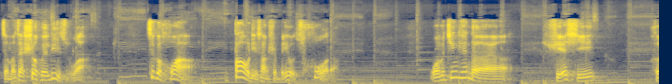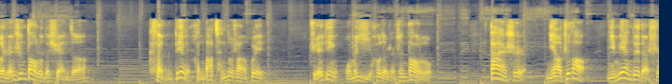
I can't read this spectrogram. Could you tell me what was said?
怎么在社会立足啊？”这个话道理上是没有错的。我们今天的学习和人生道路的选择，肯定很大程度上会决定我们以后的人生道路。但是你要知道。你面对的是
